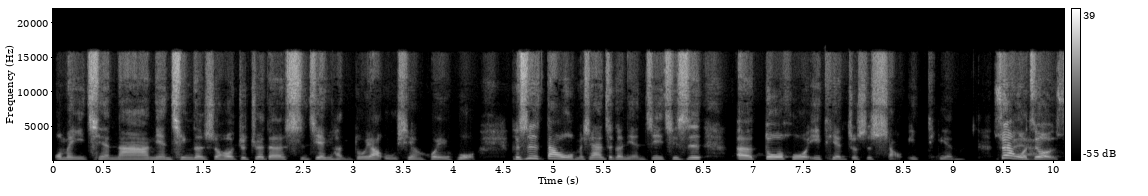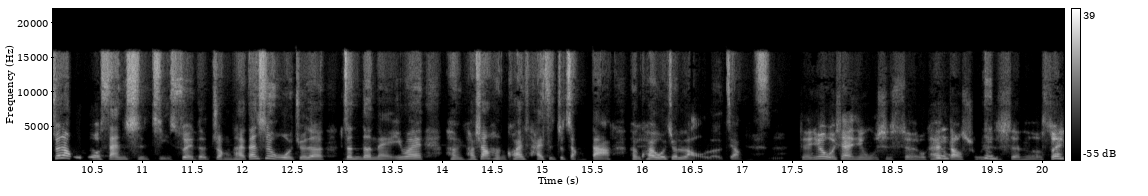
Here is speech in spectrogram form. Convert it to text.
我们以前呐、啊、年轻的时候就觉得时间很多要无限挥霍，可是到我们现在这个年纪，其实呃多活一天就是少一天。虽然我只有，啊、虽然我只有三十几岁的状态，但是我觉得真的呢，因为很好像很快孩子就长大，很快我就老了这样子。对，因为我现在已经五十岁了，我开始倒数人生了，所以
